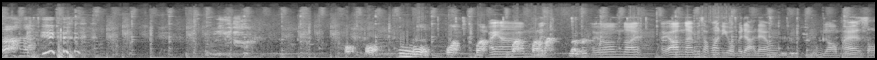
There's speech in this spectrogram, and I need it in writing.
โอ้ ไอ้อาร์มว้าวไอ้อาร์มนายไอ้อาร์มนายไม่สามารถหนีออกไปได้แล้วมึงยอมแพ้ซะ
